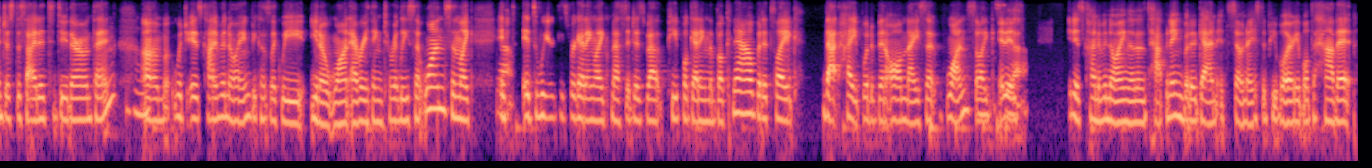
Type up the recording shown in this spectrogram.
and just decided to do their own thing Mhm. um, which is kind of annoying because like we you know want everything to release at once and like Yeah. it's it's weird because we're getting like messages about people getting the book now but it's like that hype would have been all nice at once so like it is yeah. it is kind of annoying that it's happening but again it's so nice that people are able to have it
